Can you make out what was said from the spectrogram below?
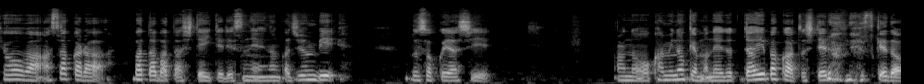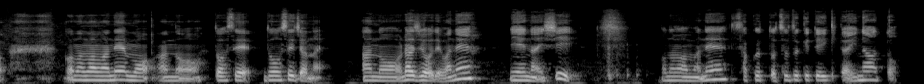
今日は朝からバタバタしていてですね、なんか準備不足やし、あの、髪の毛もね、大爆発してるんですけど、このままね、もう、あの、どうせ、どうせじゃない。あの、ラジオではね、見えないし、このままね、サクッと続けていきたいなと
